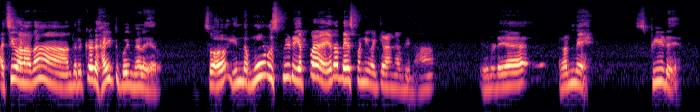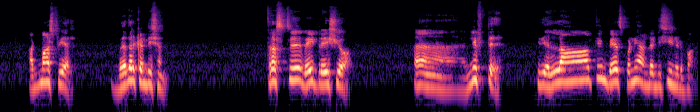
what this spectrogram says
அச்சீவ் ஆனால் தான் அந்த ரெக்கார்டு ஹைட்டு போய் மேலே ஏறும். ஸோ இந்த மூணு ஸ்பீடு எப்போ எதை பேஸ் பண்ணி வைக்கிறாங்க அப்படின்னா இதனுடைய runway speed atmosphere weather condition thrust weight ratio lift இது எல்லாத்தையும் பேஸ் பண்ணி அந்த டிசிஷன் எடுப்பாங்க.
